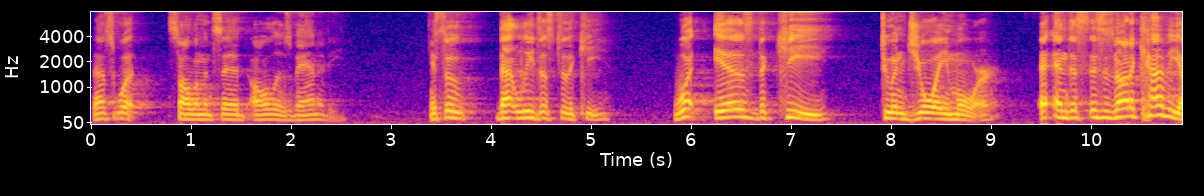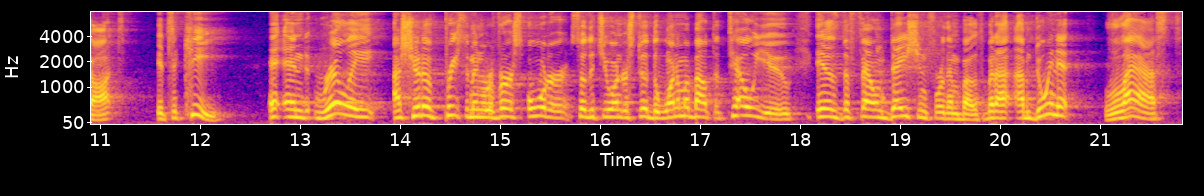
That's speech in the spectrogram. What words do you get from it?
that's what Solomon said, all is vanity. And so that leads us to the key. What is the key to enjoy more? And this, this is not a caveat, it's a key. And really, I should have preached them in reverse order so that you understood the one I'm about to tell you is the foundation for them both. But I, am doing it last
